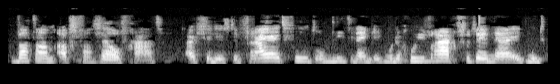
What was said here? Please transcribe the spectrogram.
wat dan als vanzelf gaat. Als je dus de vrijheid voelt om niet te denken, ik moet een goede vraag verzinnen, ik moet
